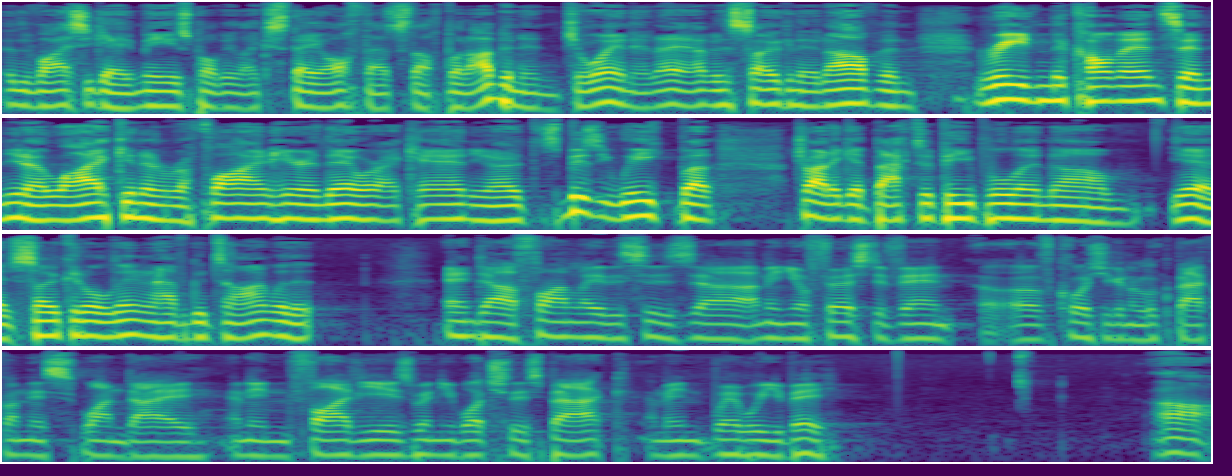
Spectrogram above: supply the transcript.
advice he gave me is probably like stay off that stuff. But I've been enjoying it. Eh? I've been soaking it up and reading the comments and, you know, liking and replying here and there where I can. You know, it's a busy week, but try to get back to people and, um, yeah, soak it all in and have a good time with it. And uh, finally, this is, uh, I mean, your first event. Of course, you're going to look back on this one day, and in five years, when you watch this back, I mean, where will you be? Uh,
